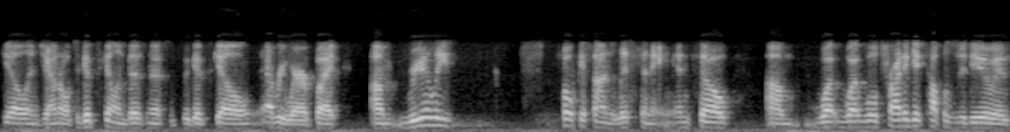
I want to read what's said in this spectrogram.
skill in general, it's a good skill in business, it's a good skill everywhere, but um, really focus on listening. And so um, what what we'll try to get couples to do is,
